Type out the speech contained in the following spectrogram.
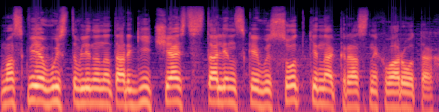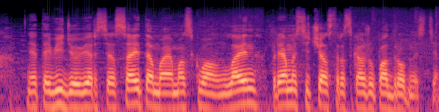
В Москве выставлена на торги часть сталинской высотки на Красных Воротах. Это видеоверсия сайта «Моя Москва онлайн». Прямо сейчас расскажу подробности.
